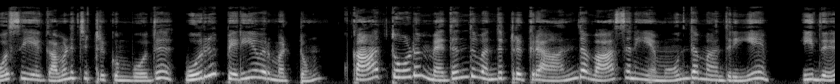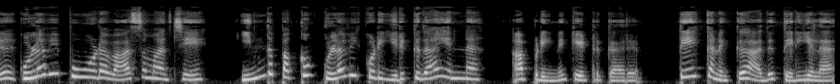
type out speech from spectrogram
ஓசைய கவனிச்சிட்டு இருக்கும் போது ஒரு பெரியவர் மட்டும் காத்தோடு மிதந்து வந்துட்டு இருக்கிற அந்த வாசனைய மோந்த மாதிரியே இது குளவி பூவோட வாசமாச்சே. இந்த பக்கம் குளவி கொடி இருக்குதா என்ன? அப்படின்னு கேட்டிருக்காரு. தேக்கனுக்கு அது தெரியல.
